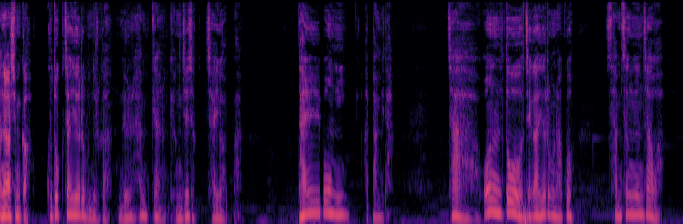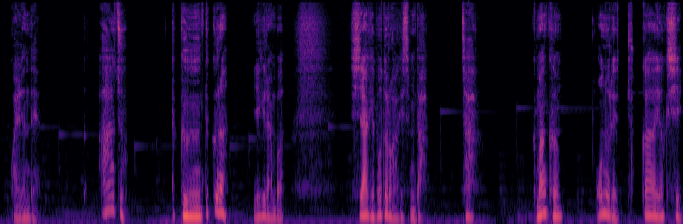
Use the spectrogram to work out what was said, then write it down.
안녕하십니까. 구독자 여러분들과 늘 함께하는 경제적 자유 아빠 달봉이 아빠입니다. 자 오늘도 제가 여러분하고 삼성전자와 관련된 아주 뜨끈뜨끈한 얘기를 한번 시작해 보도록 하겠습니다. 자 그만큼 오늘의 주가 역시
